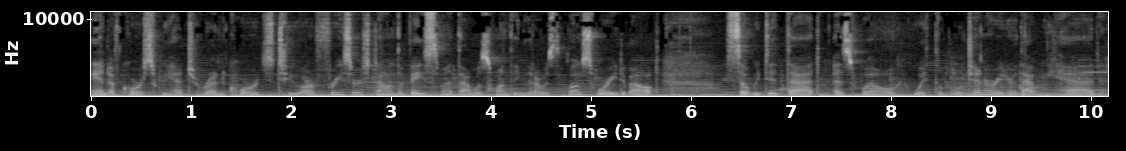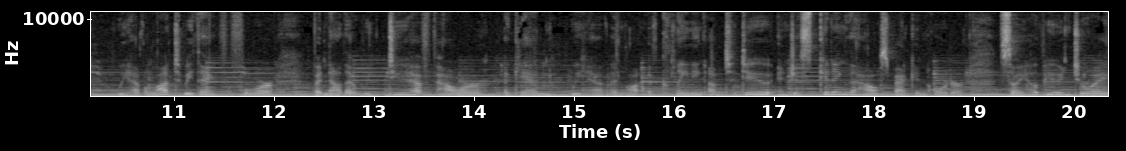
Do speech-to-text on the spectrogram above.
And of course, we had to run cords to our freezers down the basement. That was one thing that I was the most worried about. So we did that as well with the little generator that we had. We have a lot to be thankful for, but now that we do have power, again, we have a lot of cleaning up to do and just getting the house back in order. So I hope you enjoy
